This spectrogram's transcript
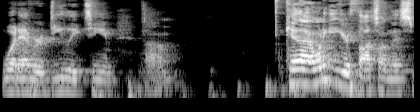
whatever D League team. Um, Kayla, I want to get your thoughts on this.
